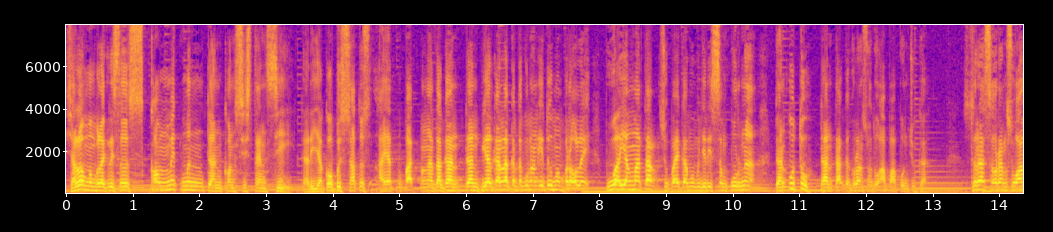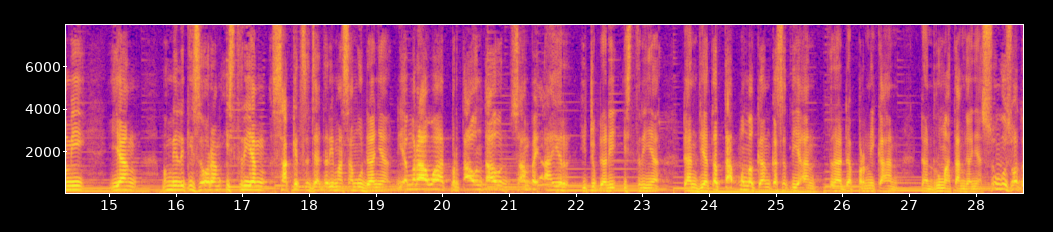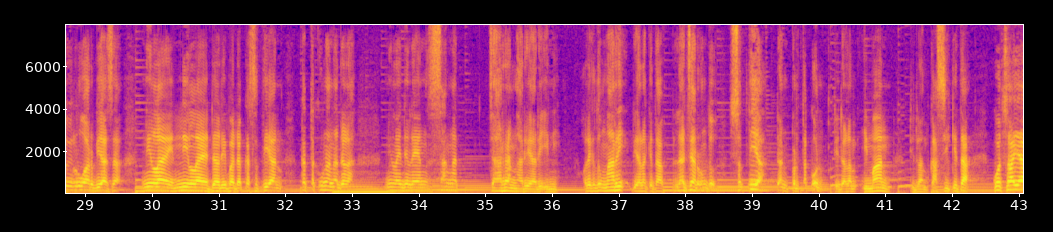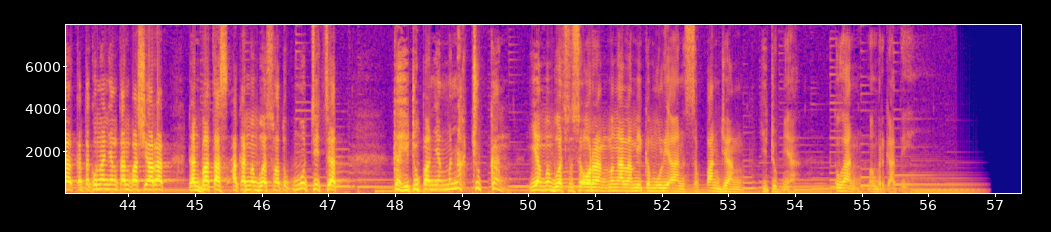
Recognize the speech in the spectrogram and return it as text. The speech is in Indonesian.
Shalom mempelai Kristus, komitmen dan konsistensi. Dari Yakobus 1 ayat 4 mengatakan, dan biarkanlah ketekunan itu memperoleh buah yang matang, supaya kamu menjadi sempurna dan utuh dan tak kekurangan suatu apa pun juga. Saudara seorang suami yang memiliki seorang istri yang sakit sejak dari masa mudanya. Dia merawat bertahun-tahun sampai akhir hidup dari istrinya. Dan dia tetap memegang kesetiaan terhadap pernikahan dan rumah tangganya. Sungguh suatu yang luar biasa. Nilai-nilai daripada kesetiaan, ketekunan adalah nilai-nilai yang sangat jarang hari-hari ini. Oleh itu mari biarlah kita belajar untuk setia dan bertekun di dalam iman, di dalam kasih kita. Quote saya, ketekunan yang tanpa syarat dan batas akan membuat suatu mujizat kehidupan yang menakjubkan yang membuat seseorang mengalami kemuliaan sepanjang hidupnya. Tuhan memberkati.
